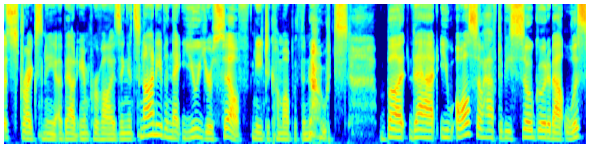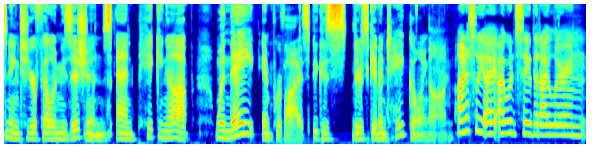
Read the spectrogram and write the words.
strikes me about improvising, it's not even that you yourself need to come up with the notes, but that you also have to be so good about listening to your fellow musicians and picking up when they improvise because there's give and take going on. Honestly, I, I would say that I learn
